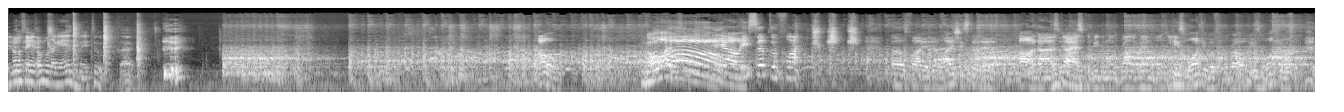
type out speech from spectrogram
You know what I'm saying? It's almost like an anime too. that was fire. Yo, why is she still there? Oh, nah, This guy has to be the most brawler man of all time. He's walking with him, bro. He's walking with him.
